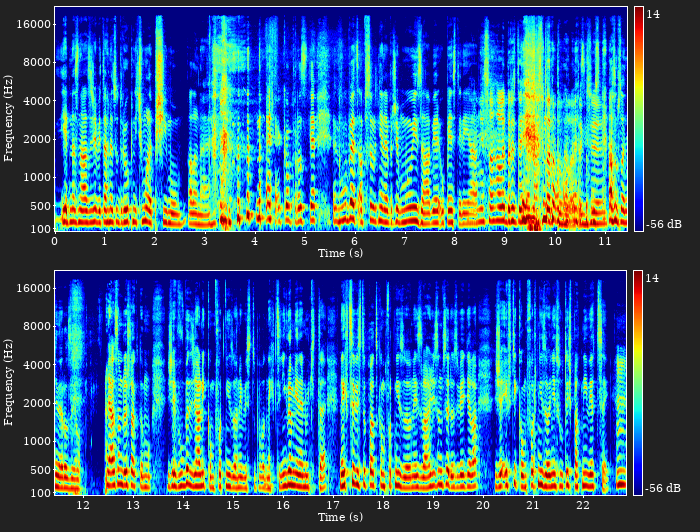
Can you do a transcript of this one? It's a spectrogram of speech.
Jedna z nás, že vytáhne tu druhou k něčemu lepšímu, ale ne. ne, jako prostě vůbec absolutně ne, protože můj závěr je úplně stejný. Já... Mě selhaly brzdy hned na startu, hele, já takže... Jsem, já jsem se ani nerozjela. Já jsem došla k tomu, že vůbec žádný komfortní zóny vystupovat nechci. Nikdo mě nenuďte. Nechci vystupovat z komfortní zóny, zvlášť, že jsem se dozvěděla, že i v té komfortní zóně jsou ty špatné věci. Mm.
